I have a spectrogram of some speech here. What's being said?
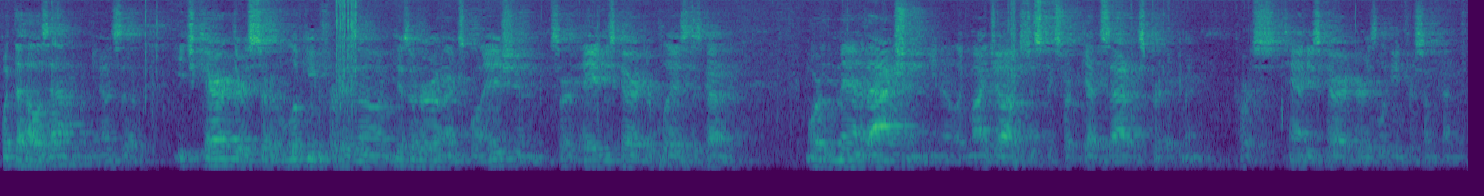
what the hell is happening? You know, so each character is sort of looking for his own, his or her own explanation. Sort of Hayden's character plays this kind of more of the man of action. You know, like my job is just to sort of get us out of this predicament. Of course, Thandie's character is looking for some kind of,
